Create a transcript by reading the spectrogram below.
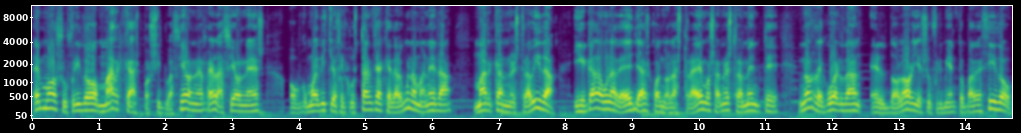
hemos sufrido marcas por situaciones, relaciones o, como he dicho, circunstancias que de alguna manera marcan nuestra vida y que cada una de ellas, cuando las traemos a nuestra mente, nos recuerdan el dolor y el sufrimiento padecido.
